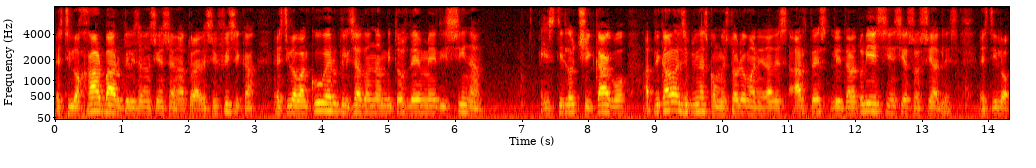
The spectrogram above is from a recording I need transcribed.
estilo Harvard utilizado en ciencias naturales y física, estilo Vancouver utilizado en ámbitos de medicina, estilo Chicago aplicado a las disciplinas como historia, humanidades, artes, literatura y ciencias sociales, estilo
